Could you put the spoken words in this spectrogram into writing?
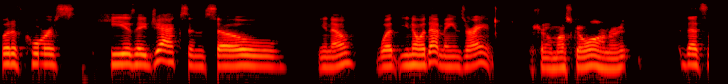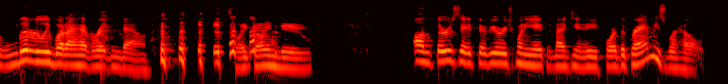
But of course, he is a Jackson, so you know, what you know what that means, right? The show must go on, right? That's literally what I have written down. it's like I knew. On Thursday, February 28th of 1984, the Grammys were held.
